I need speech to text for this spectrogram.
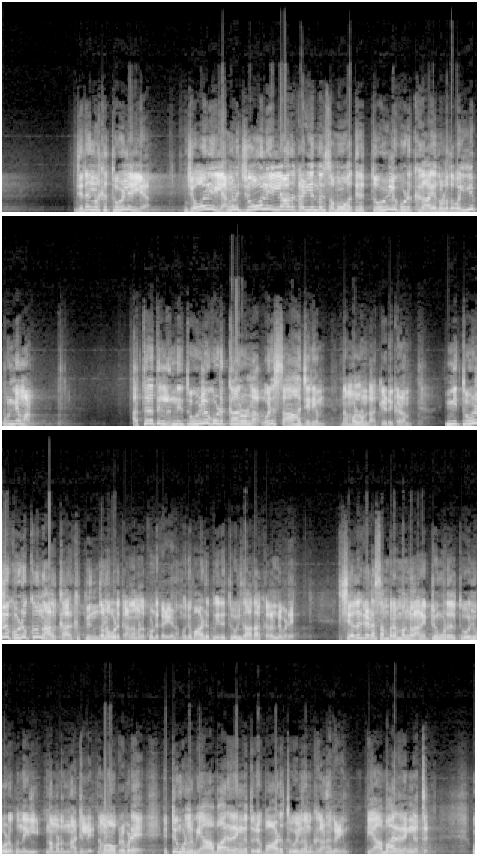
ജനങ്ങൾക്ക് തൊഴിലില്ല ജോലിയില്ല അങ്ങനെ ജോലി ഇല്ലാതെ കഴിയുന്ന ഒരു സമൂഹത്തിന് തൊഴിൽ കൊടുക്കുക എന്നുള്ളത് വലിയ പുണ്യമാണ്. അത്തരത്തിൽ തൊഴിൽ കൊടുക്കാനുള്ള ഒരു സാഹചര്യം നമ്മൾ ഉണ്ടാക്കിയെടുക്കണം. ഇനി തൊഴിൽ കൊടുക്കുന്ന ആൾക്കാർക്ക് പിന്തുണ കൊടുക്കാൻ നമ്മളെ കൊണ്ട് കഴിയണം. ഒരുപാട് പേര് തൊഴിൽദാതാക്കളുണ്ട് ഇവിടെ. ചെറുകിട സംരംഭങ്ങളാണ് ഏറ്റവും കൂടുതൽ തൊഴിൽ കൊടുക്കുന്ന ഈ നമ്മുടെ നാട്ടിൽ നമ്മൾ നോക്കുക ഇവിടെ ഏറ്റവും കൂടുതൽ വ്യാപാര രംഗത്ത് ഒരുപാട് തൊഴിൽ നമുക്ക് കാണാൻ കഴിയും. വ്യാപാര രംഗത്ത്.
